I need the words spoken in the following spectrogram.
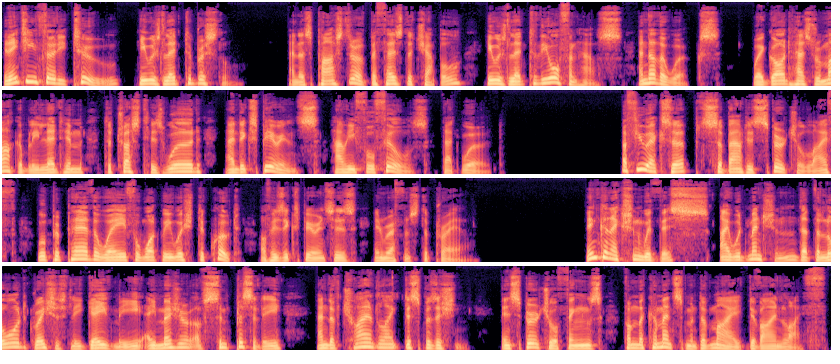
In 1832 he was led to Bristol, and as pastor of Bethesda Chapel he was led to the Orphan House and other works, where God has remarkably led him to trust his word and experience how he fulfills that word. A few excerpts about his spiritual life will prepare the way for what we wish to quote of his experiences in reference to prayer. In connection with this, I would mention that the Lord graciously gave me a measure of simplicity and of childlike disposition in spiritual things from the commencement of my divine life.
